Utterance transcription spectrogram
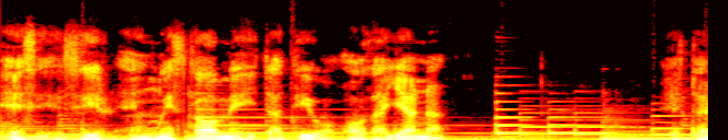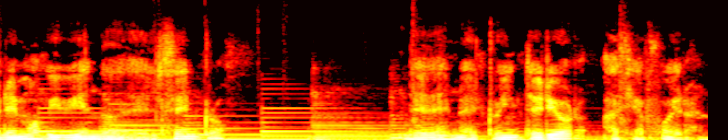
es decir, en un estado meditativo o dayana, estaremos viviendo desde el centro, desde nuestro interior hacia afuera.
